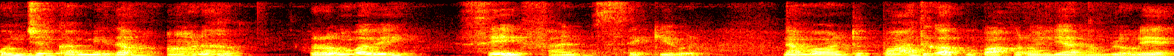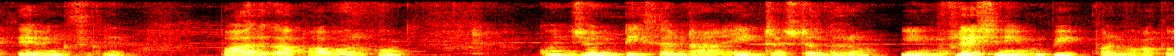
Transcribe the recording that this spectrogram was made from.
கொஞ்சம் கம்மி தான் ஆனால் ரொம்பவே சேஃப் அண்ட் செக்யூர்ட் நம்ம வந்துட்டு பாதுகாப்பு பார்க்குறோம் இல்லையா? நம்மளுடைய சேவிங்ஸுக்கு பாதுகாப்பாகவும் இருக்கும். கொஞ்சம் டீசெண்டான இன்ட்ரெஸ்ட்டும் தரும். இன்ஃப்ளேஷனையும் பீட் பண்ணும். அப்போ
